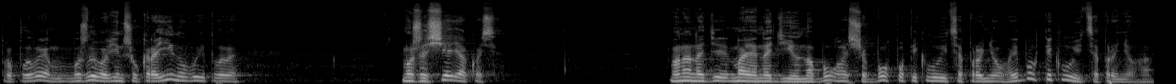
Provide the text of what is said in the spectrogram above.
пропливе, можливо, в іншу країну випливе. Може, ще якось. Вона має надію на Бога, що Бог попіклується про нього, і Бог піклується про нього.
